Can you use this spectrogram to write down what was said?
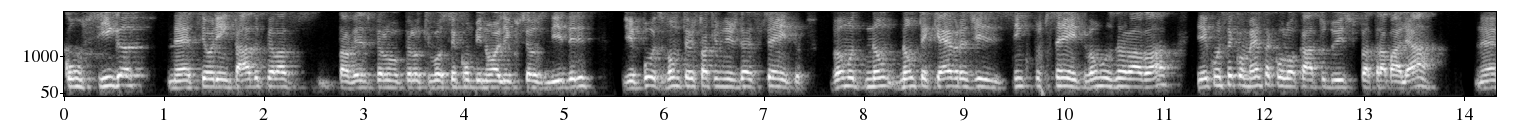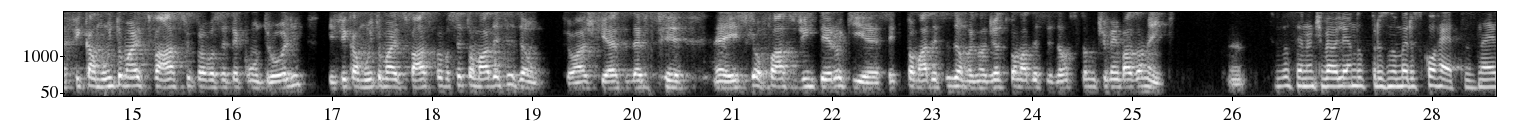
consiga né, ser orientado pelas, talvez pelo, pelo que você combinou ali com seus líderes de, putz, vamos ter estoque mínimo de 10%, vamos não, não ter quebras de 5%, vamos blá, blá, blá. E aí, quando você começa a colocar tudo isso para trabalhar, né, fica muito mais fácil para você ter controle e fica muito mais fácil para você tomar a decisão. Que eu acho que essa deve ser é isso que eu faço o dia inteiro aqui, é sempre tomar decisão, mas não adianta tomar decisão se você não tiver embasamento. Né? Se você não estiver olhando para os números corretos, né?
